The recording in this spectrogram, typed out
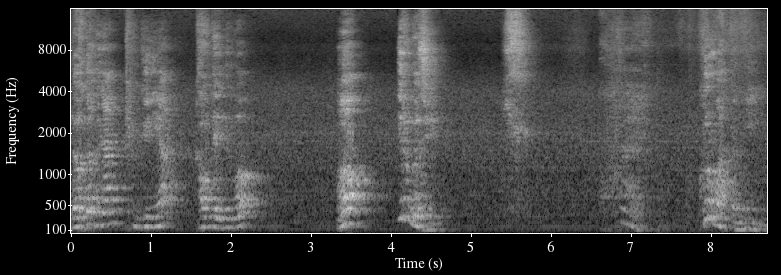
너가 그냥 평균이야? 가운데 있는 거? 어? 이런 거지. 그래. 그러고 봤더니,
